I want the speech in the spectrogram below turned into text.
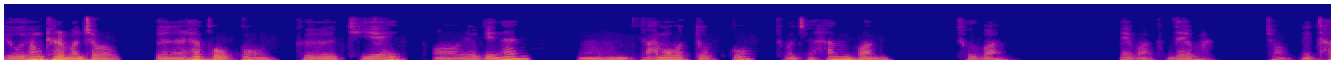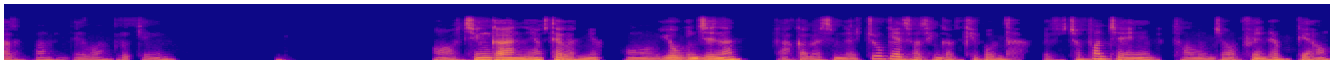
요 형태를 먼저 구현을 해보고 그 뒤에 어, 여기는 음, 아무것도 없고 두 번째 한 번, 두 번, 네 번, 네 번, 그렇죠? 네, 다섯 번, 네 번 이렇게 어, 증가하는 형태거든요. 어, 요 문제는 아까 말씀드린 쪼개서 생각해 본다. 그래서 첫 번째부터 먼저 구현해 볼게요.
